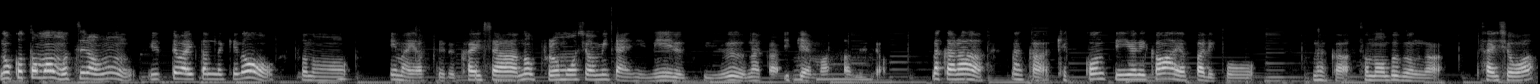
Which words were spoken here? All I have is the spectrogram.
のことももちろん言ってはいたんだけどその今やってる会社のプロモーションみたいに見えるっていうなんか意見もあったんですよ。だからなんか結婚っていうよりかはやっぱりこうなんかその部分が最初は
